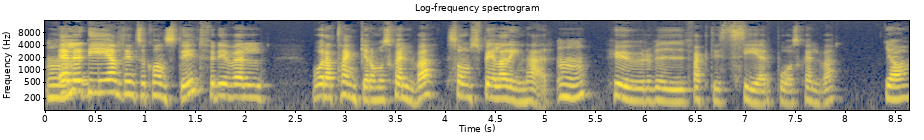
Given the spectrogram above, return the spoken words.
Mm. Eller det är egentligen inte så konstigt för det är väl våra tankar om oss själva som spelar in här. Mm. Hur vi faktiskt ser på oss själva. Ja.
